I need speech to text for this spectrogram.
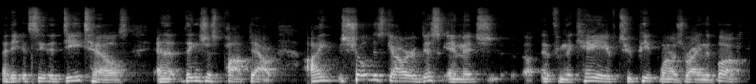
that he could see the details and that things just popped out. I showed this gallery of disc image uh, from the cave to people when I was writing the book,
